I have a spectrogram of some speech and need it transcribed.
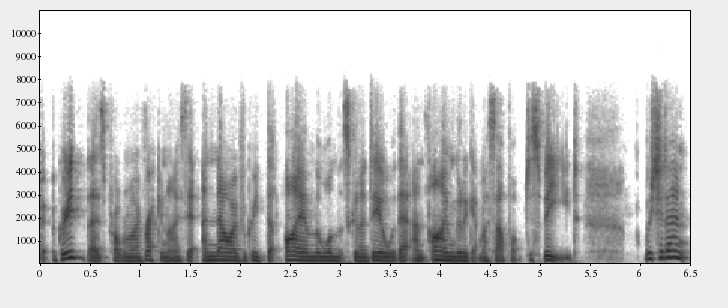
agreed that there's a problem, I've recognised it, and now I've agreed that I am the one that's going to deal with it, and I'm going to get myself up to speed. Which I don't,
